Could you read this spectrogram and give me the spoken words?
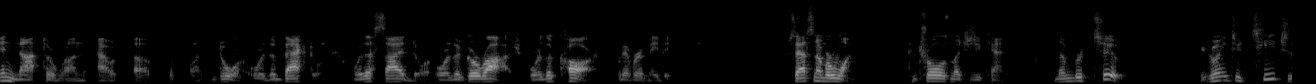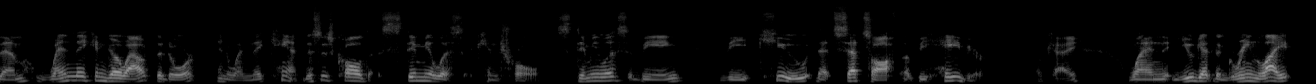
and not to run out of the front door or the back door or the side door or the garage or the car, whatever it may be. So that's number one. Control as much as you can. Number two, You're going to teach them when they can go out the door and when they can't. This is called stimulus control. Stimulus being the cue that sets off a behavior. Okay. When you get the green light,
